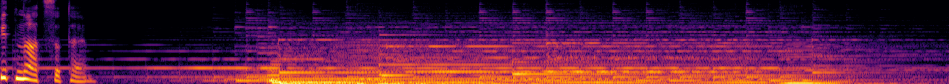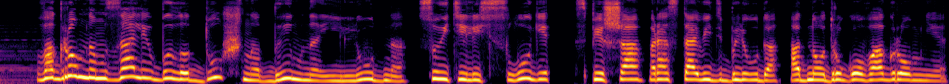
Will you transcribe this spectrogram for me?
15 В огромном зале было душно, дымно и людно. Суетились слуги, спеша расставить блюда, одно другого огромнее.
